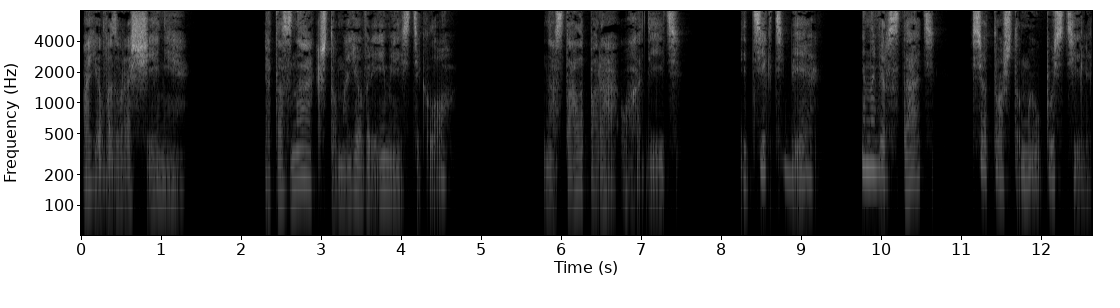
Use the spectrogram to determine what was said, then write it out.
Твое возвращение — это знак, что мое время истекло. Настала пора уходить, идти к тебе и наверстать все то, что мы упустили.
